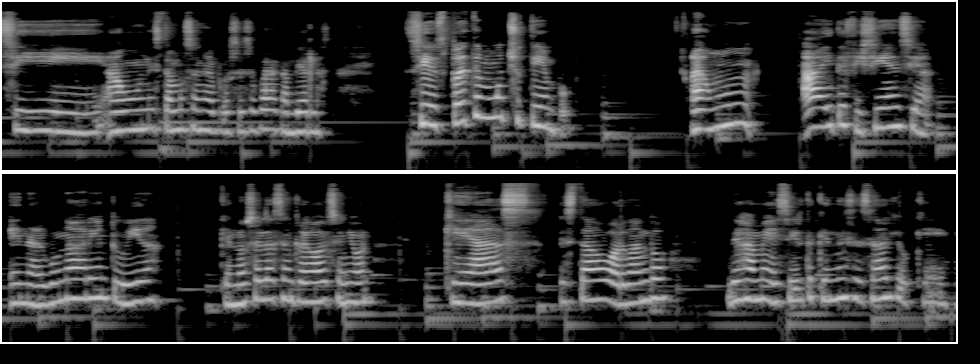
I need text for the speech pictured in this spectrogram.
si aún estamos en el proceso para cambiarlas. Si después de mucho tiempo aún hay deficiencia en alguna área en tu vida que no se las has entregado al Señor, que has estado guardando, déjame decirte que es necesario que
